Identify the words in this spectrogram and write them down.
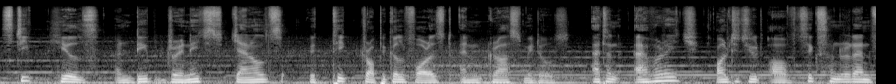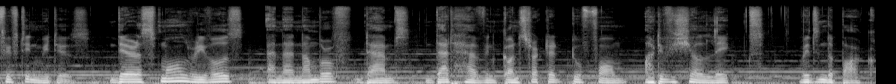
steep hills and deep drainage channels with thick tropical forest and grass meadows. At an average altitude of 615 meters, there are small rivers and a number of dams that have been constructed to form artificial lakes within the park.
